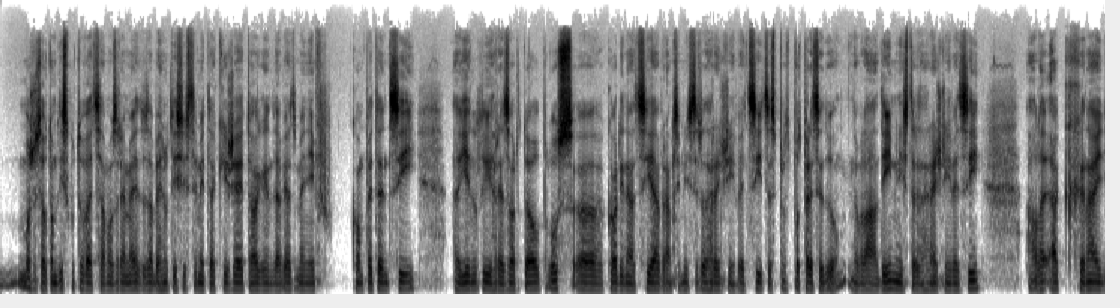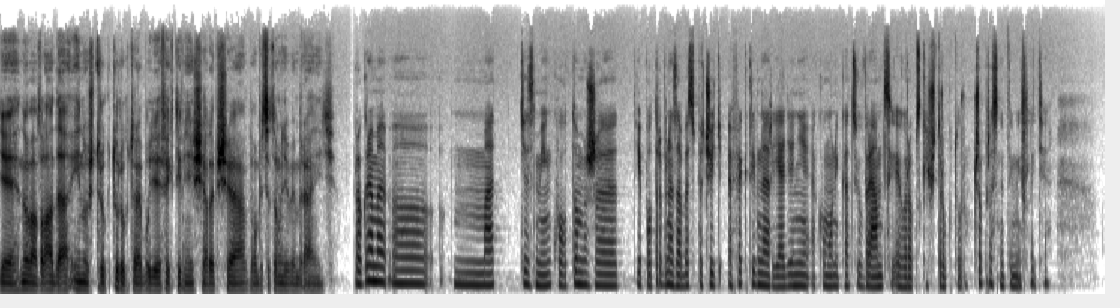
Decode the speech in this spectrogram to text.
Môže sa o tom diskutovať, samozrejme. Zabehnutý systém je taký, že je to agenda viac menej v kompetencií jednotlivých rezortov plus eh, koordinácia v rámci ministerstva zahraničných vecí cez podpredsedu vlády, minister zahraničných vecí ale ak nájde nová vláda inú štruktúru, ktorá bude efektívnejšia, lepšia, vôbec sa tomu nebudem brániť. V programe uh, máte zmienku o tom, že je potrebné zabezpečiť efektívne riadenie a komunikáciu v rámci európskych štruktúr. Čo presne ty myslíte?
